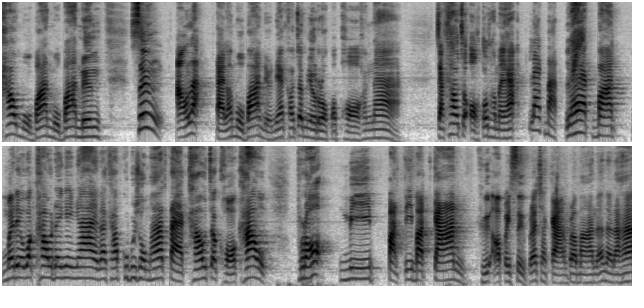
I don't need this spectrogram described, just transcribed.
เข้าหมู่บ้านหมู่บ้านหนึ่งซึ่งเอาละแต่ละหมู่บ้านเดี๋ยวนี้เขาจะมีรปภข้างหน้า จะเข้าจะออกต้องทำไมฮะแลกบัตรแลกบัตรไม่ได้ว่าเข้าได้ง่าย ๆ นะครับคุณผู้ชมฮะแต่เขาจะขอเข้า เพราะมีปฏิบัติการคือเอาไปสืบราชการประมาณนั้นนะนะฮะ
